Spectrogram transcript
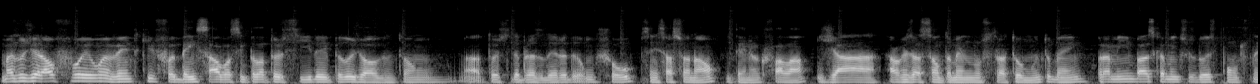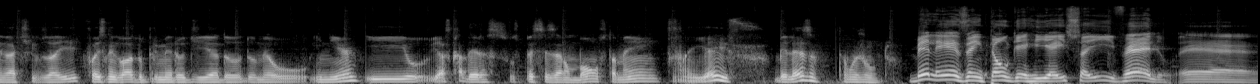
Mas no geral foi um evento que foi bem salvo assim pela torcida e pelos jogos. Então a torcida brasileira deu um show sensacional, não tem nem o que falar. Já a organização também nos tratou muito bem. Para mim, basicamente os dois pontos negativos aí foi esse negócio do primeiro dia do, do meu INIR e, e as cadeiras. Os PCs eram bons também. E é isso. Beleza? Tamo junto. Beleza, então, Guerri, é isso aí, velho. É.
